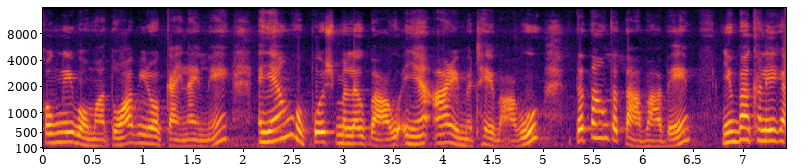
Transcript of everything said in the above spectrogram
ခုံးလေးပေါ်မှာသွားပြီးတော့ကင်လိုက်မယ်အရန်ကို push မလုပ်ပါဘူးအရန်အားတွေမထည့်ပါဘူးတတောင်းတတာပါပဲ ညဘက်ကလေးက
